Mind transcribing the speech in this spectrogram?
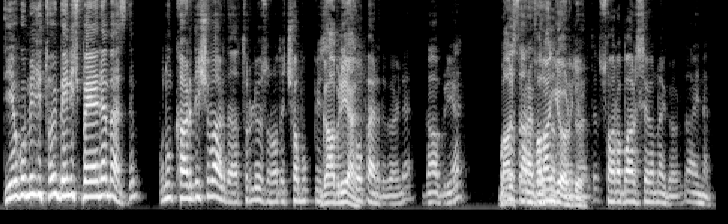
Diego Milito'yu ben hiç beğenemezdim. Bunun kardeşi vardı hatırlıyorsun. O da çabuk bir Gabriel. stoperdi böyle. Gabriel. O Barcelona falan gördü. oynardı. Sonra Barcelona gördü aynen.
